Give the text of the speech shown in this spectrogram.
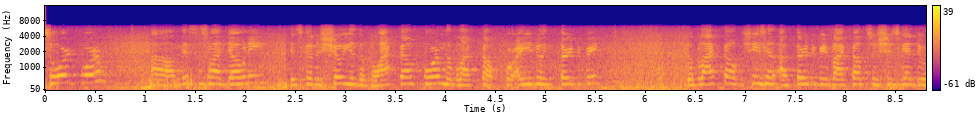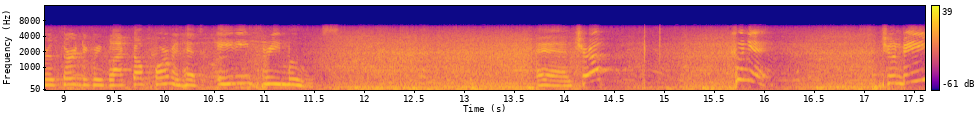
sword form. Uh, Mrs. Landoni is going to show you the black belt form. The black belt form. Are you doing third degree? The black belt. She's a third degree black belt, so she's going to do her third degree black belt form. It has 83 moves. And cheer up. Kunye. Chunbi.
